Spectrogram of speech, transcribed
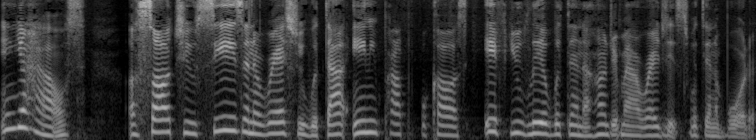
in your house, assault you, seize and arrest you without any probable cause if you live within a hundred mile radius within a border.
